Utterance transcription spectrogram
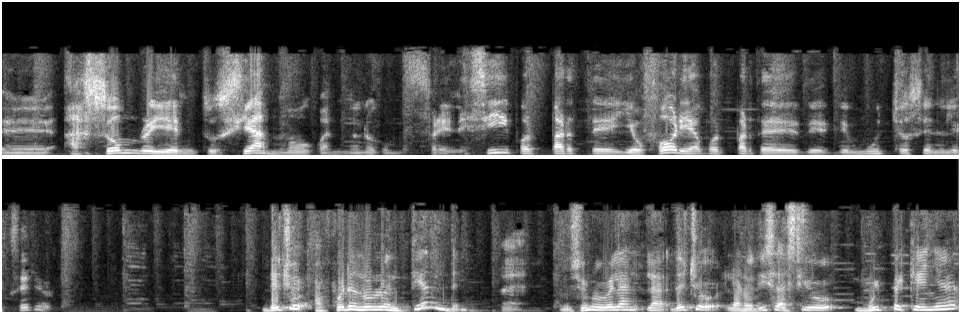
eh, asombro y entusiasmo, cuando no con frenesí por parte y euforia por parte de, de- de muchos en el exterior. De hecho, afuera no lo entienden. Eh, Si uno ve la, la- de hecho, la noticia ha sido muy pequeña,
